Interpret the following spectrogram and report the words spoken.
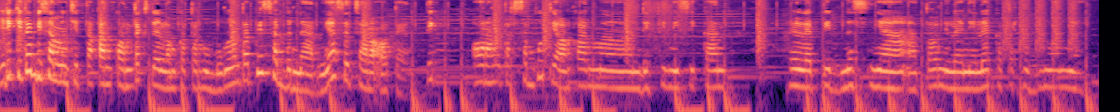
Jadi kita bisa menciptakan konteks dalam keterhubungan tapi sebenarnya secara otentik orang tersebut yang akan mendefinisikan relatedness-nya atau nilai-nilai keterhubungannya.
